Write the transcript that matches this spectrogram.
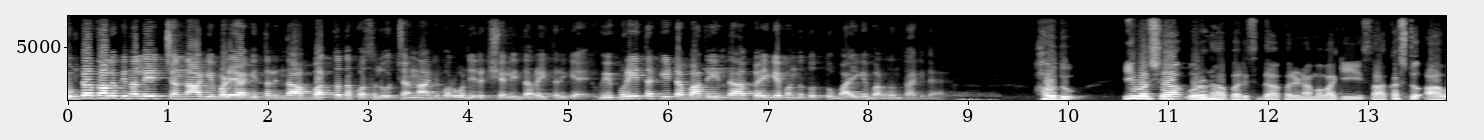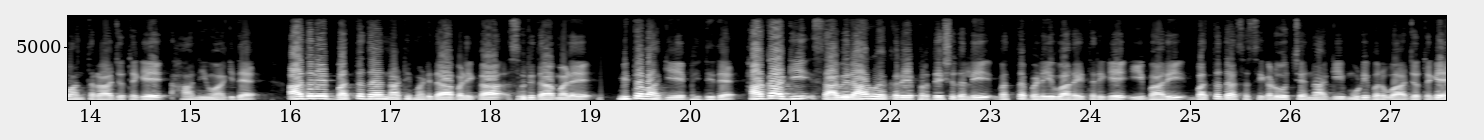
ಕುಮಟಾ ತಾಲೂಕಿನಲ್ಲಿ ಚೆನ್ನಾಗಿ ಮಳೆಯಾಗಿದ್ದರಿಂದ ಭತ್ತದ ಫಸಲು ಚೆನ್ನಾಗಿ ಬರುವ ನಿರೀಕ್ಷೆಯಲ್ಲಿದ್ದ ರೈತರಿಗೆ ವಿಪರೀತ ಕೀಟ ಬಾಧೆಯಿಂದ ಕೈಗೆ ಬಂದದ್ದು ತುತ್ತು ಬಾಯಿಗೆ ಬರದಂತಾಗಿದೆ. ಹೌದು, ಈ ವರ್ಷ ವರುಣ ಭರಿಸಿದ ಪರಿಣಾಮವಾಗಿ ಸಾಕಷ್ಟು ಅವಾಂತರ ಜೊತೆಗೆ ಹಾನಿಯೂ ಆಗಿದೆ. ಆದರೆ ಭತ್ತದ ನಾಟಿ ಮಾಡಿದ ಬಳಿಕ ಸುರಿದ ಮಳೆ ಮಿತವಾಗಿಯೇ ಬಿದ್ದಿದೆ. ಹಾಗಾಗಿ ಸಾವಿರಾರು ಎಕರೆ ಪ್ರದೇಶದಲ್ಲಿ ಭತ್ತ ಬೆಳೆಯುವ ರೈತರಿಗೆ ಈ ಬಾರಿ ಭತ್ತದ ಸಸಿಗಳು ಚೆನ್ನಾಗಿ ಮೂಡಿಬರುವ ಜೊತೆಗೆ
